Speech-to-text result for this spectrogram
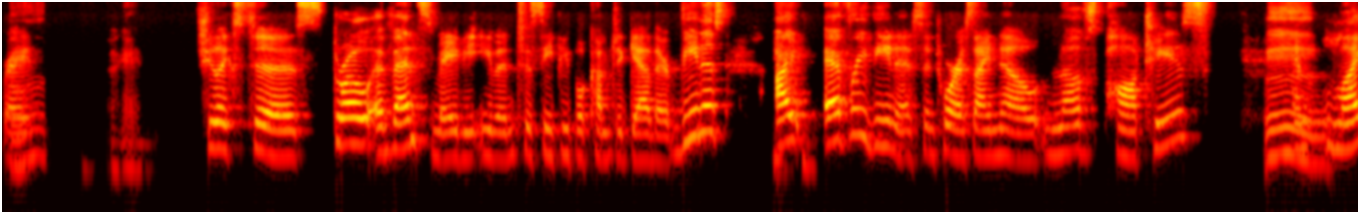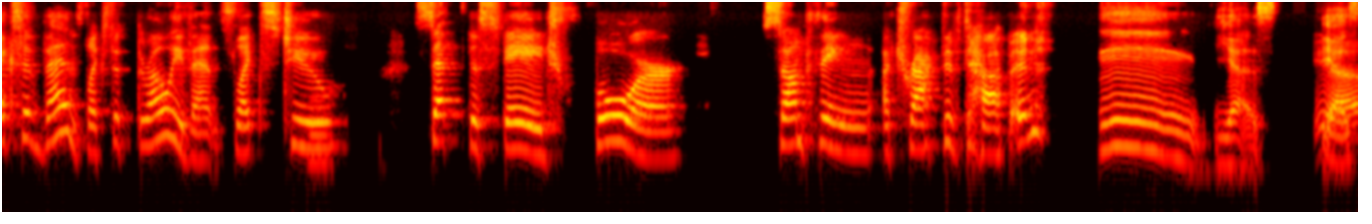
right? Ooh, Okay. She likes to throw events, maybe even to see people come together. Venus, I every Venus in Taurus I know loves parties and Mm, likes events, likes to throw events, likes to set the stage for something attractive to happen. mm, yes. Yes.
